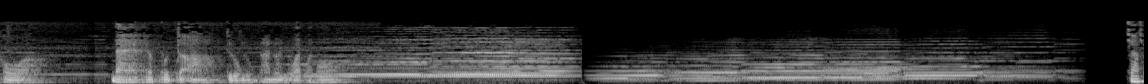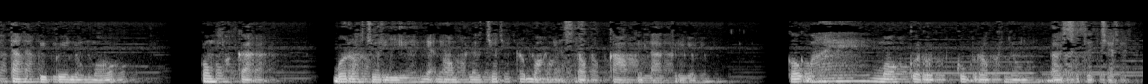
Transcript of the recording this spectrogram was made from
ធម៌ដែលព្រះពុទ្ធអង្គទ្រង់អនុវត្តមកចាប់តាំងពីពេលនោះមកកុំភកៈបុរសជរាអ្នកនាំផ្លូវចិត្តរបស់អ្នកស្រុកកោកេឡាក្រៀមក៏បែរមកគោរពគប់រកខ្ញុំដោយសុទ្ធចិត្ត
